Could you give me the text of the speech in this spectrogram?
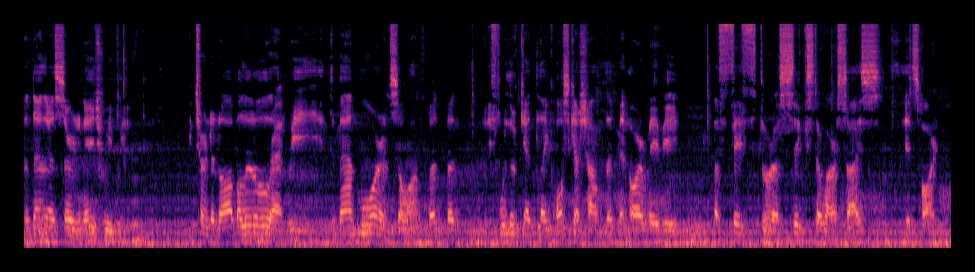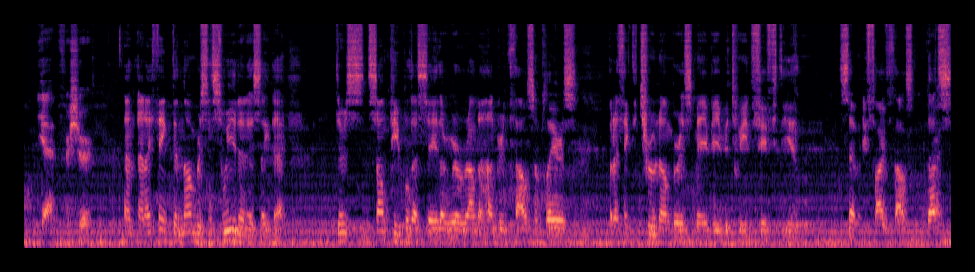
And then at a certain age we we, we turn the knob a little Right. and we demand more and so on. But but if we look at like Oskarshamn that are maybe a fifth or a sixth of our size, it's hard. Yeah, for sure. And, and I think the numbers in Sweden is like that. There's some people that say that we're around 100,000 players, but I think the true number is maybe between 50 and 75,000. That's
